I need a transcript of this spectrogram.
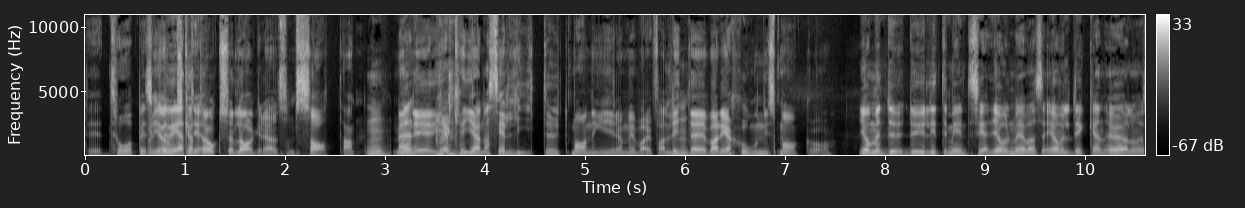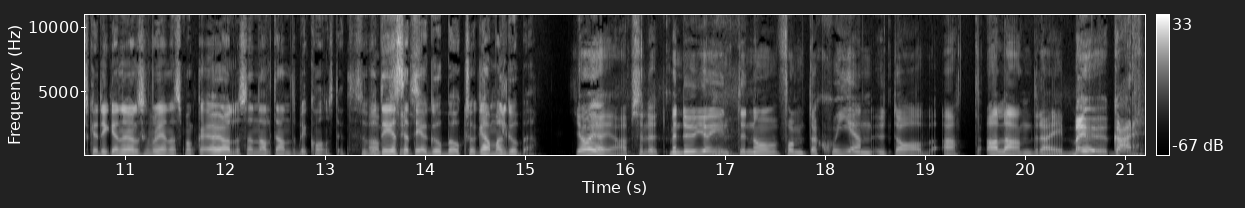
det, tropiska, jag uppskattar jag. också lageröl som satan. Mm, Men, men, eh, jag kan gärna se lite utmaning i dem i varje fall. Lite Mm. variation i smak och... ja men du, du är ju lite mer intresserad, jag vill mer bara säga, jag vill dricka en öl, om jag ska dricka en öl så vill jag gärna smaka öl och sen allt andra blir konstigt. Så på Ja, det precis. sättet är jag gubbe också, gammal gubbe. Ja, ja, ja, absolut. Men du gör ju inte någon form av sken utav att alla andra är bögar.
